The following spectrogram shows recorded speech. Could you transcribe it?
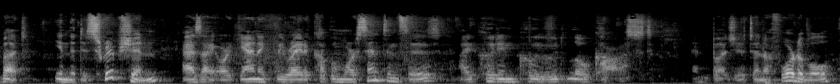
But in the description, as I organically write a couple more sentences, I could include low cost and budget and affordable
